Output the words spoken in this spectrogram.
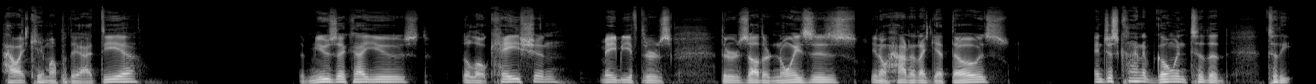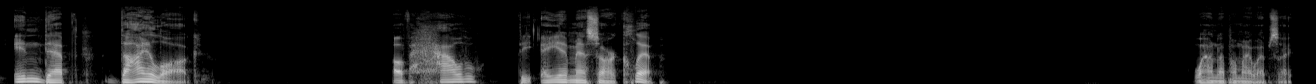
How I came up with the idea, the music I used, the location, maybe if there's there's other noises you know how did i get those and just kind of go into the to the in-depth dialogue of how the amsr clip wound up on my website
